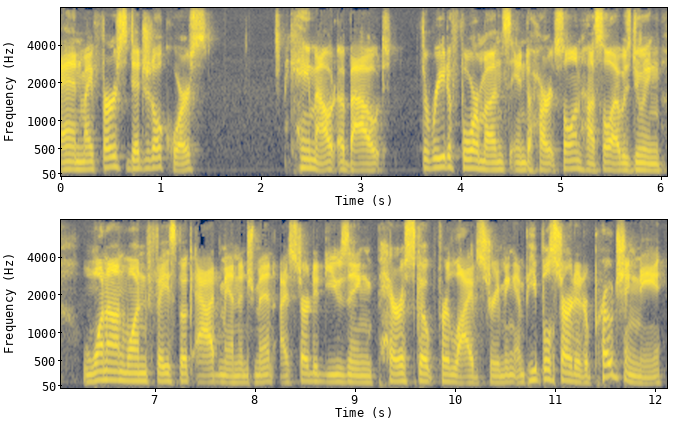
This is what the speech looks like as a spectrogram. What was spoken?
And my first digital course came out about three to four months into Heart, Soul, and Hustle. I was doing one on one Facebook ad management. I started using Periscope for live streaming, and people started approaching me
